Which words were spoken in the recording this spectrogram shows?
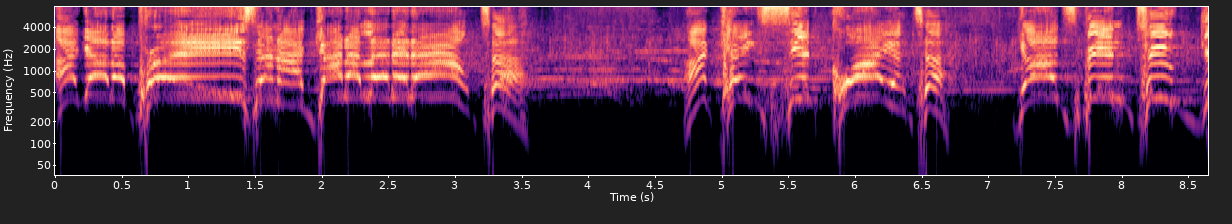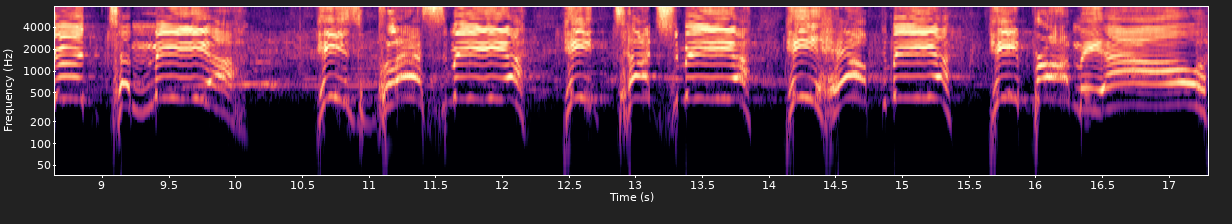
I gotta praise and I gotta let it out. I can't sit quiet. God's been too good to me. He's blessed me. He touched me. He helped me. He brought me out.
